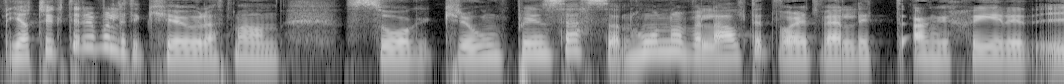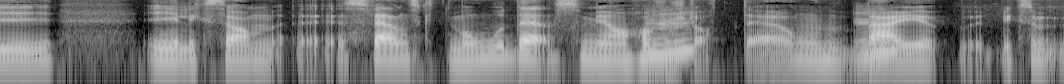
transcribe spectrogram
Jag tyckte det var lite kul att man såg kronprinsessan. Hon har väl alltid varit väldigt engagerad i, i liksom eh, svenskt mode, som jag har förstått det. Hon bär ju liksom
